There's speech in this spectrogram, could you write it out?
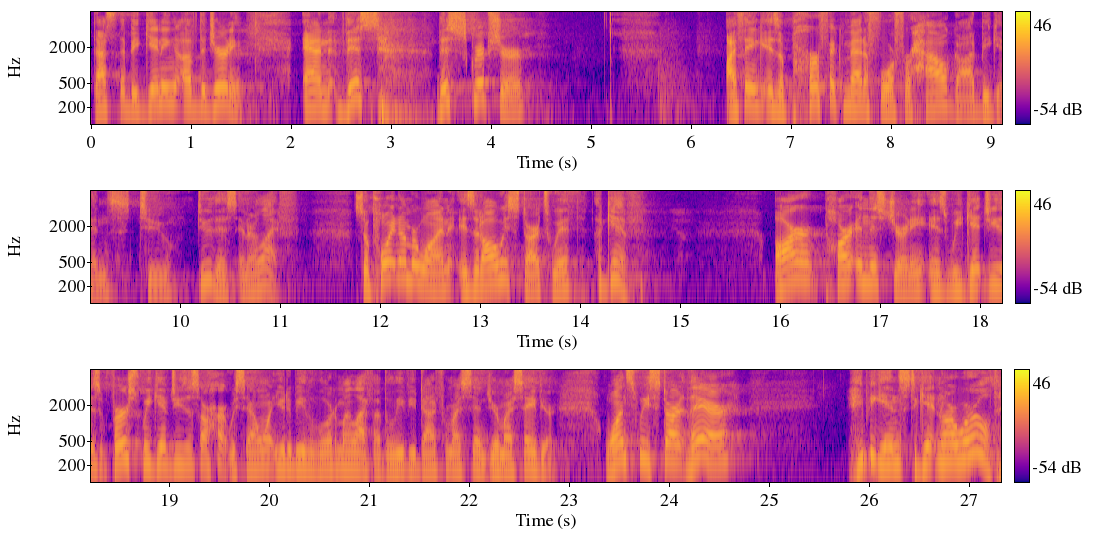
that's the beginning of the journey. And this, this scripture, I think, is a perfect metaphor for how God begins to do this in our life. So, point number one is it always starts with a give. Our part in this journey is we get Jesus, first, we give Jesus our heart. We say, I want you to be the Lord of my life. I believe you died for my sins. You're my Savior. Once we start there, He begins to get in our world.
